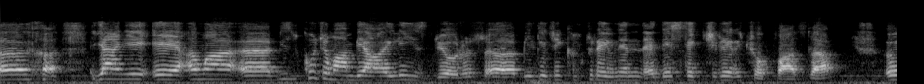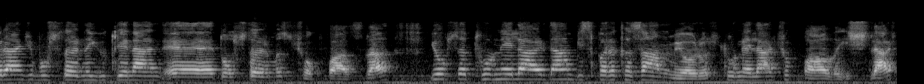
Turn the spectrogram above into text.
Ee, yani e, ama e, biz kocaman bir aileyiz diyoruz. Ee, Bilgece Kültür Evi'nin e, destekçileri çok fazla. Öğrenci burslarına yüklenen e, dostlarımız çok fazla. Yoksa turnelerden biz para kazanmıyoruz. Turneler çok pahalı işler.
